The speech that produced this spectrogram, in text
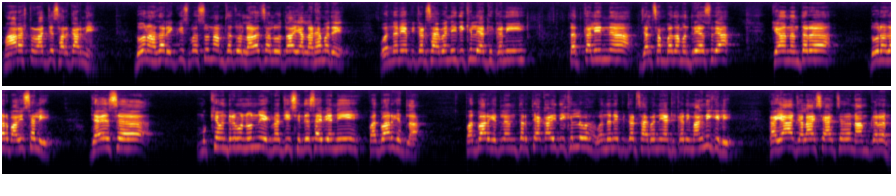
महाराष्ट्र राज्य सरकारने दोन हजार एकवीसपासून आमचा जो लढा चालू होता या लढ्यामध्ये वंदनीय पिचड साहेबांनी देखील या ठिकाणी तत्कालीन जलसंपदा मंत्री असू द्या किंवा नंतर दोन हजार बावीस साली ज्यावेळेस मुख्यमंत्री म्हणून एकनाथजी शिंदेसाहेब यांनी पदभार घेतला. पदभार घेतल्यानंतर त्या काळी देखील वंदने पिचड साहेबांनी या ठिकाणी मागणी केली का या जलाशयाचं नामकरण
